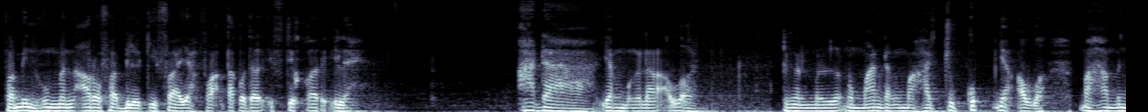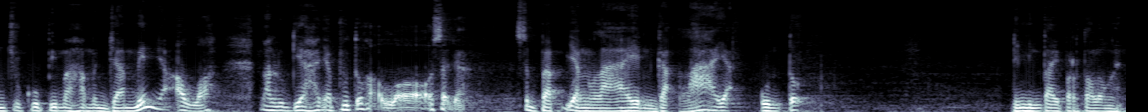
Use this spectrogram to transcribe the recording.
Faminhum man arafa bil kifayah fa'taqadal iftiqar ilaih. Ada yang mengenal Allah dengan memandang maha cukupnya Allah, maha mencukupi, maha menjaminnya Allah, lalu dia hanya butuh Allah saja. Sebab yang lain gak layak untuk dimintai pertolongan,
